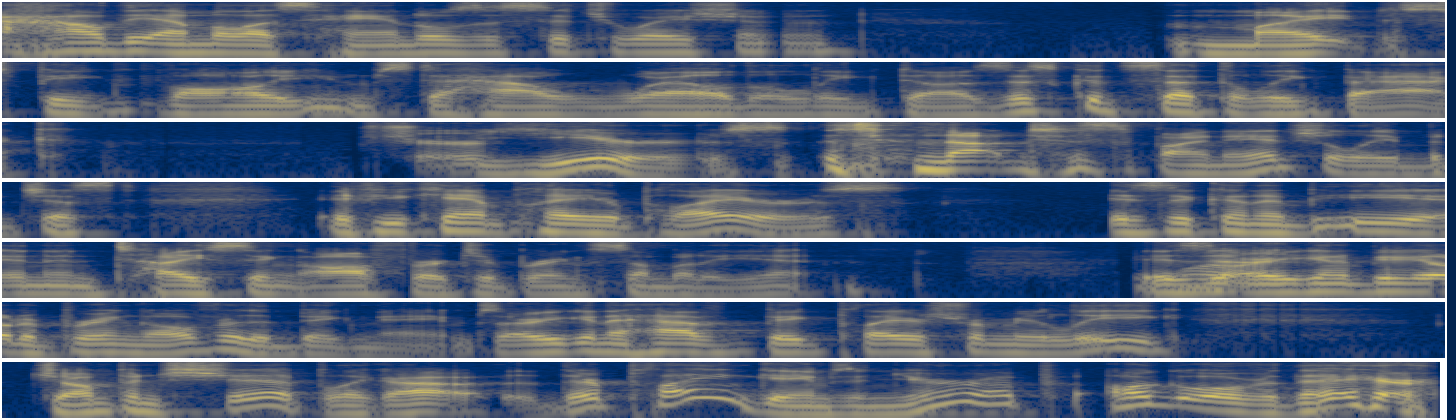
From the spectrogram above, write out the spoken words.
how the MLS handles the situation might speak volumes to how well the league does. This could set the league back sure years, not just financially, but just if you can't pay your players, is it going to be an enticing offer to bring somebody in? Is well, it, are you going to be able to bring over the big names? Are you going to have big players from your league jumping ship. Like I, they're playing games in Europe. I'll go over there.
